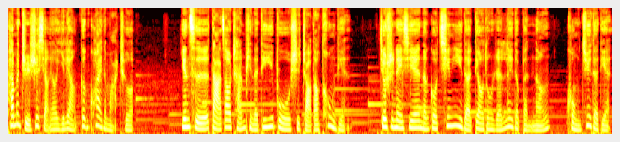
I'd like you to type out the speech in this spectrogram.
他们只是想要一辆更快的马车。因此，打造产品的第一步是找到痛点，就是那些能够轻易地调动人类的本能、恐惧的点。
